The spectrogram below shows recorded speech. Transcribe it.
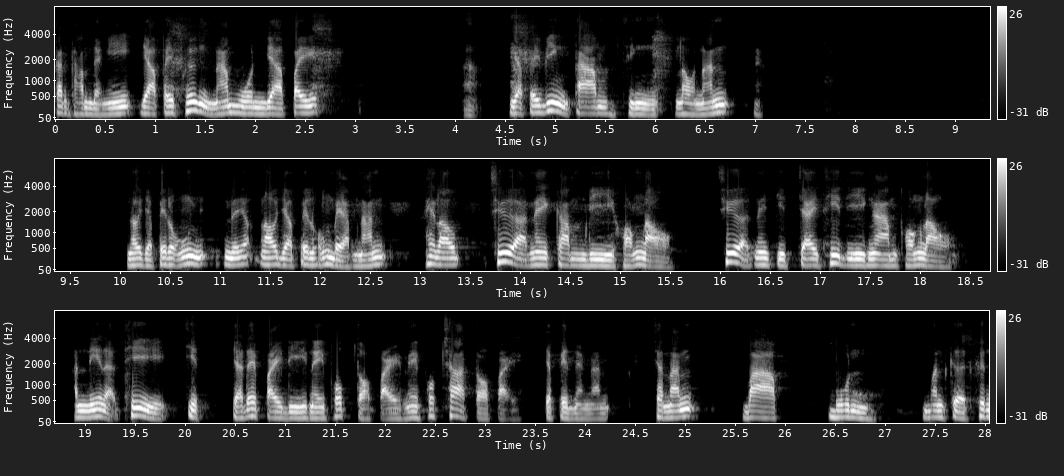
กันทำอย่างนี้ อย่าไปพึ่งน้ำมนต์อย่าไปอย่าไปวิ่งตามสิ่งเหล่านั้น เราอย่าไปหลงเราอย่าไปหลงแบบนั้น ให้เราเชื่อในกรรมดีของเรา เชื่อในจิตใจที่ดีงามของเรา อันนี้แหละที่จิตจะได้ไปดีในภพต่อไป ในภพชาติต่อไปจะเป็นอย่างนั้น ฉะนั้นบาป บุญมันเกิดขึ้น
